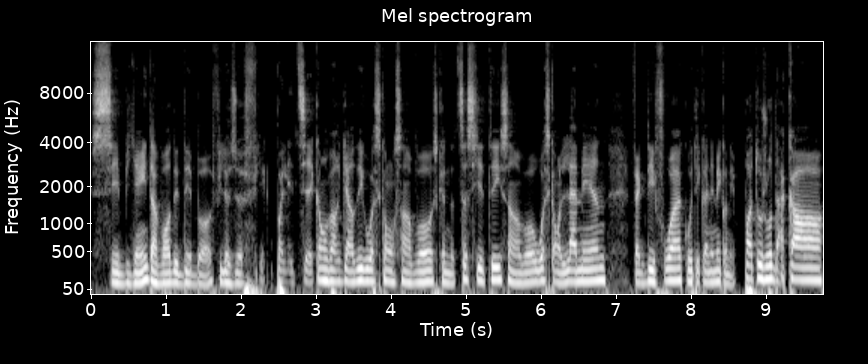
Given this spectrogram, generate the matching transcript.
c'est bien d'avoir des débats philosophiques, politiques. On va regarder où est-ce qu'on s'en va, où est-ce que notre société s'en va, où est-ce qu'on l'amène. Fait que des fois, côté économique, on n'est pas toujours d'accord.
